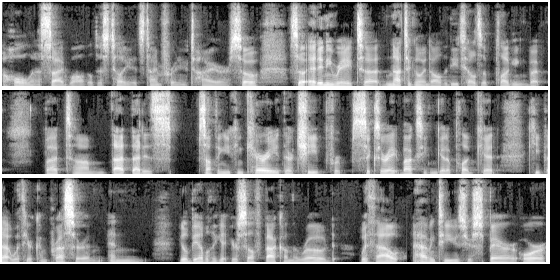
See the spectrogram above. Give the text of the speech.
a hole in a sidewall. They'll just tell you it's time for a new tire. So, so at any rate, uh, not to go into all the details of plugging, but but um, that that is something you can carry. They're cheap for six or eight bucks. You can get a plug kit, keep that with your compressor, and, and you'll be able to get yourself back on the road without having to use your spare. Or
